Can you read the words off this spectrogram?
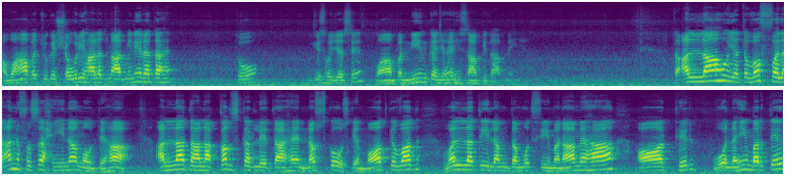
और वहाँ पर चूँकि शौरी हालत में आदमी नहीं रहता है तो इस वजह से वहाँ पर नींद का जो है हिसाब किताब नहीं है। तो अल्लाह यतवफ़ल अनफसहीना मोतहा। अल्लाह ताला कब्ज़ कर लेता है नफ्स को उसके मौत के वक्त, वल्लती लम तमुतफ़ी मनामहा, और फिर वो नहीं मरते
